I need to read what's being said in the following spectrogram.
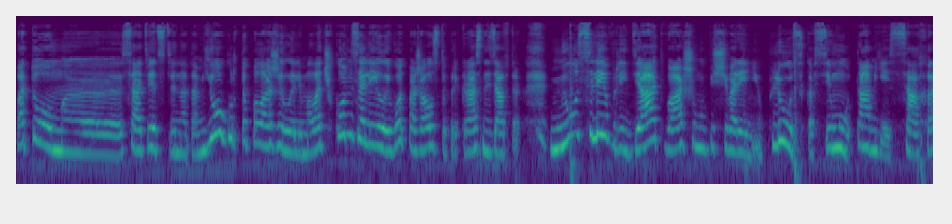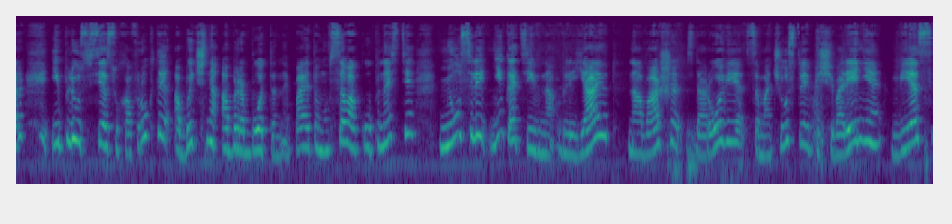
потом, э, соответственно, там йогурта положил или молочком залил, и вот, пожалуйста, прекрасный завтрак. Мюсли вредят вашему пищеварению. Плюс ко всему, там есть сахар, и плюс все сухофрукты обычно обработаны. Поэтому в совокупности мюсли негативно влияют на ваше здоровье, самочувствие, пищеварение, вес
